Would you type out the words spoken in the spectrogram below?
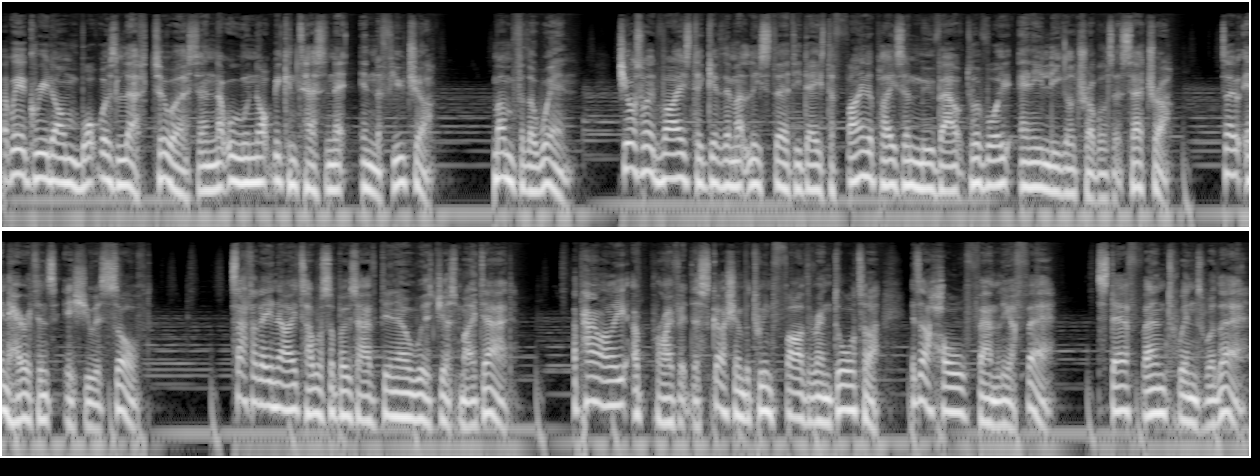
that we agreed on what was left to us and that we will not be contesting it in the future. Mum for the win. She also advised to give them at least 30 days to find a place and move out to avoid any legal troubles, etc. So inheritance issue is solved. Saturday night I was supposed to have dinner with just my dad. Apparently, a private discussion between father and daughter is a whole family affair. Steph and twins were there.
